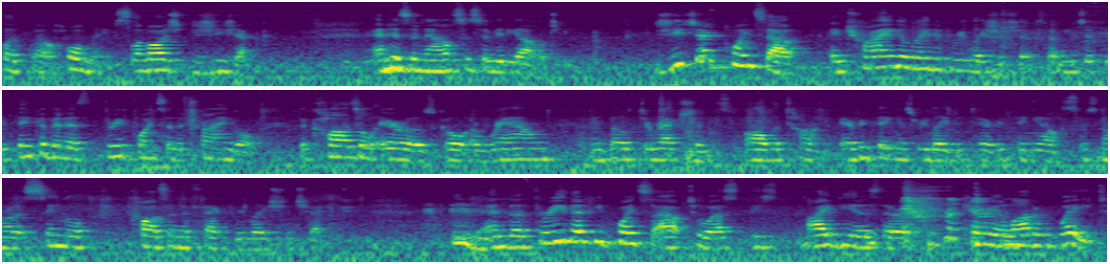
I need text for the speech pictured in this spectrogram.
well, whole name, Slavoj Žižek, and his analysis of ideology. Zizek points out a triangulated relationship. That means if you think of it as three points of a triangle, the causal arrows go around in both directions all the time. Everything is related to everything else. There's not a single cause and effect relationship. And the three that he points out to us, these ideas that are, carry a lot of weight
